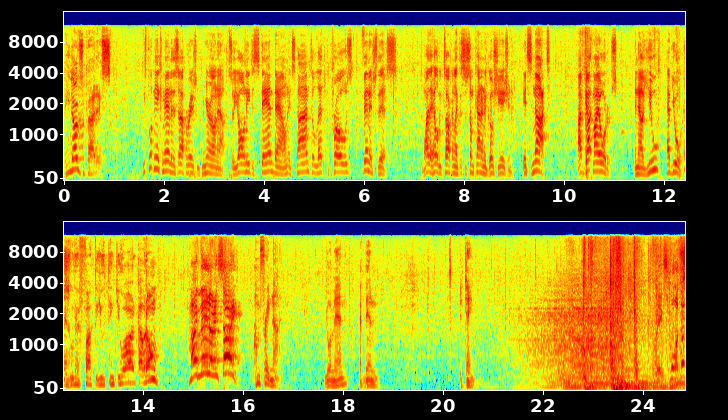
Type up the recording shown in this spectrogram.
He knows about this. He's put me in command of this operation from here on out. So y'all need to stand down. It's time to let the pros finish this. Why the hell are we talking like this is some kind of negotiation? It's not. I've got my orders. And now you have yours. And who the fuck do you think you are, cabron? My men are inside! I'm afraid not. Your men have been detained. Riggs, what the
